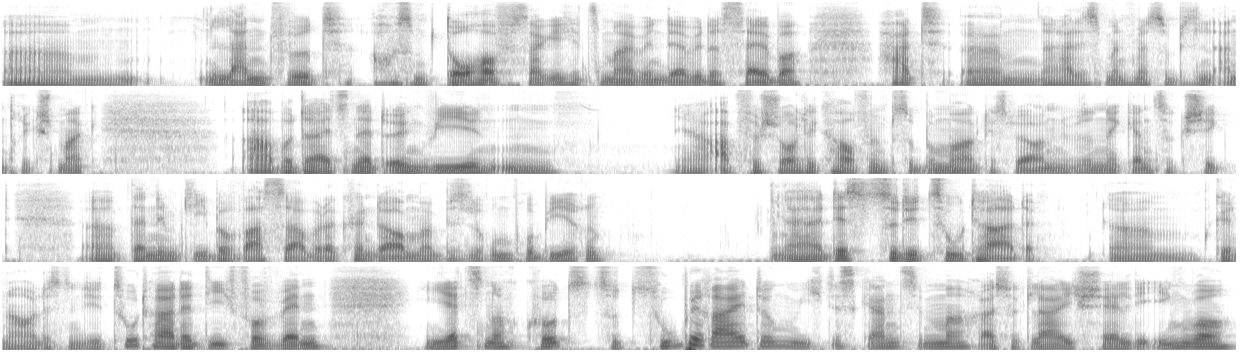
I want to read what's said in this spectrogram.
ähm, Landwirt aus dem Dorf, sage ich jetzt mal, wenn der wieder selber hat, ähm, dann hat es manchmal so ein bisschen anderen Geschmack. Aber da jetzt nicht irgendwie ein ja, Apfelschorle kaufen im Supermarkt, das wäre auch wieder nicht ganz so geschickt. Äh, dann nimmt lieber Wasser, aber da könnt ihr auch mal ein bisschen rumprobieren. Äh, das zu den Zutaten. Ähm, genau, das sind die Zutaten, die ich verwende. Jetzt noch kurz zur Zubereitung, wie ich das Ganze mache. Also klar, ich schäle die Ingwer,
